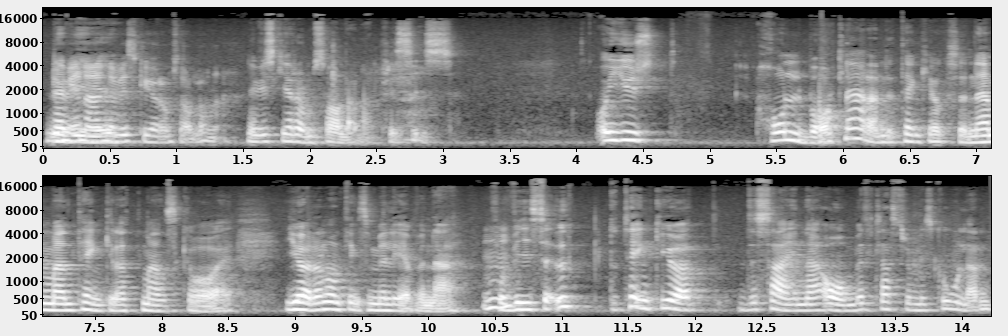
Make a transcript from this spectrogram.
Du När vi- menar när vi ska göra om salarna? När vi ska göra om salarna, precis. Och just hållbart lärande tänker jag också. När man tänker att man ska göra någonting som eleverna får visa upp. Då tänker jag att designa om ett klassrum i skolan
